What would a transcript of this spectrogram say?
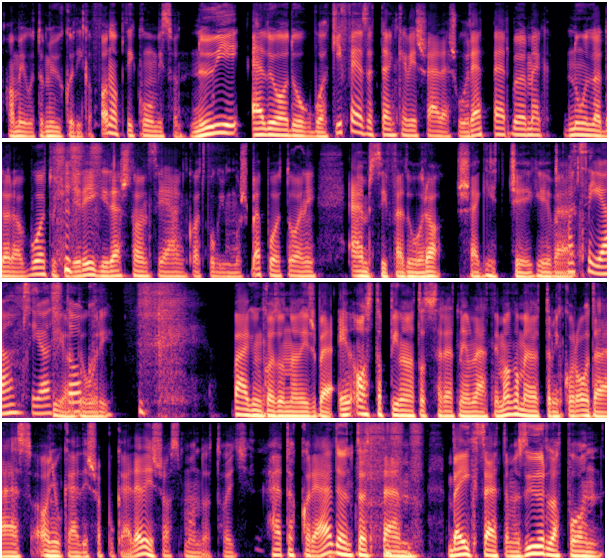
amióta működik a Fanoptikum, viszont női előadókból kifejezetten kevés, ráadásul rapperből meg nulla darab volt, úgyhogy a régi restanciánkat fogjuk most bepoltolni MC Fedora segítségével. Hát szia, sziasztok! Szia, Dóri! Vágjunk azonnal is be. Én azt a pillanatot szeretném látni magam előtt, amikor odaállsz anyukád és apukád el, és azt mondod, hogy hát akkor eldöntöttem, beixeltem az űrlapon,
